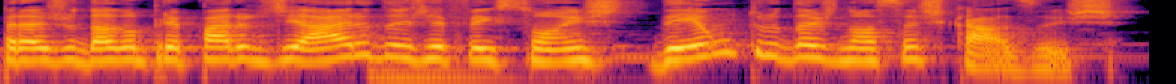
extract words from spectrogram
para ajudar no preparo diário das refeições dentro das nossas casas.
